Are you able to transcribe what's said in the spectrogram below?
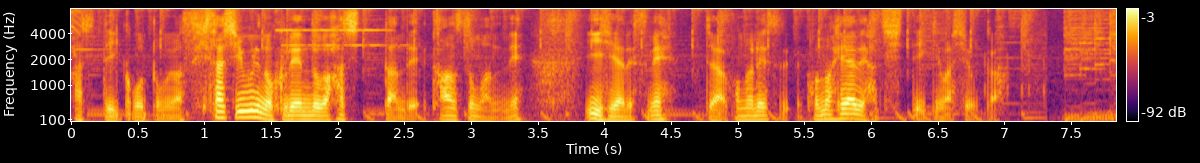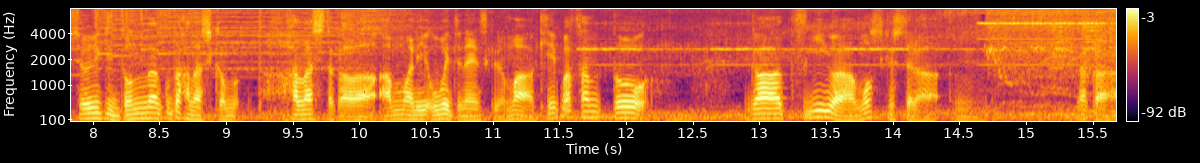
走っていこうと思います。久しぶりのフレンドが走ったんでカンストマンね。いい部屋ですね。じゃあこのレースこの部屋で走っていきましょうか。正直どんなこと話か話したかはあんまり覚えてないんですけどまあ競馬さんとが次はもしかしたら、うん、なんか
